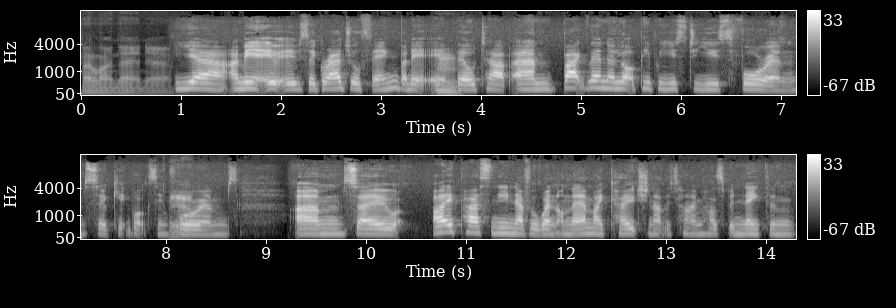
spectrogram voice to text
let alone then, yeah. Yeah, I mean, it, it was a gradual thing, but it, it built up. Um, back then, a lot of people used to use forums, so kickboxing Yeah. forums. Um, so I personally never went on there. My coach and at the time husband Nathan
